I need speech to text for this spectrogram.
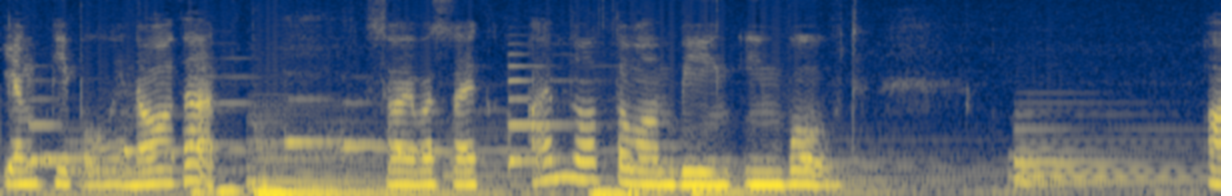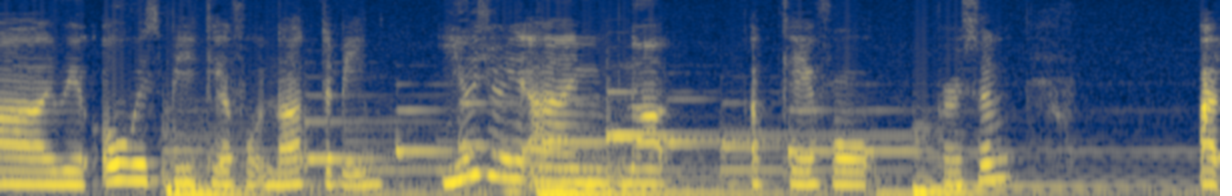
young people and all that. So I was like, I'm not the one being involved. I will always be careful not to be. Usually, I'm not a careful person. I,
